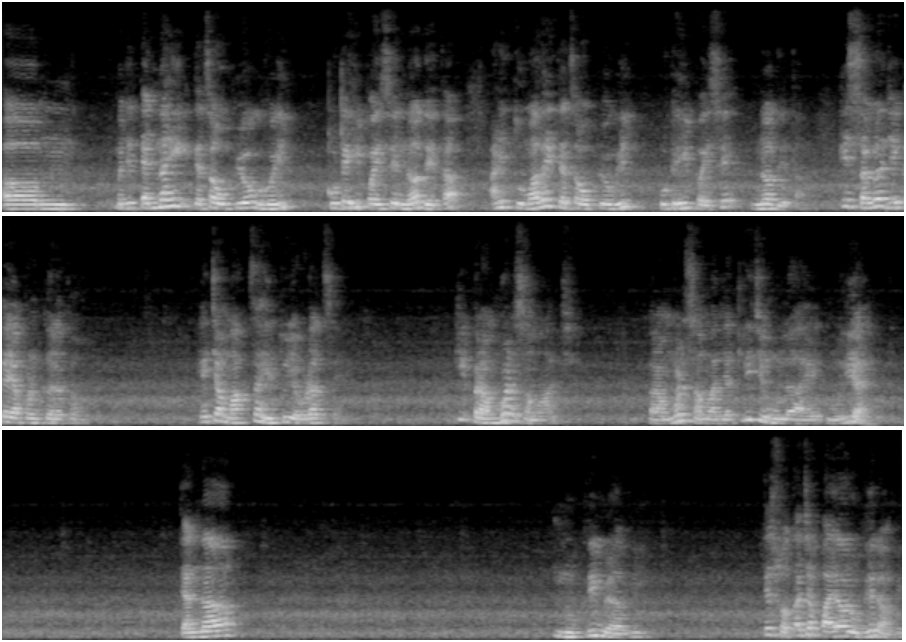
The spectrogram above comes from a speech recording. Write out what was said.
म्हणजे त्यांनाही त्याचा उपयोग होईल कुठेही पैसे न देता. आणि तुम्हालाही त्याचा उपयोग होईल कुठेही पैसे न देता. हे सगळं जे काही आपण करत आहोत ह्याच्या मागचा हेतू एवढाच आहे की ब्राह्मण समाज ब्राह्मण समाजातली जी मुलं आहेत मुली आहेत त्यांना नोकरी मिळावी ते स्वतःच्या पायावर उभे राहावे.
